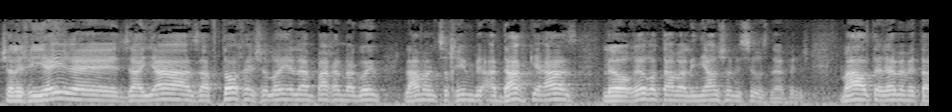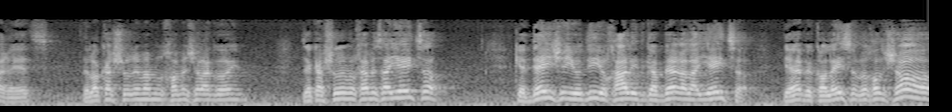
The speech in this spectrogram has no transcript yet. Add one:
שלחיירא זה היה, זה הבטוחה שלא יהיה להם פחד מהגויים, למה הם צריכים דווקא אז לעורר אותם על עניין של מסירות נפש. מה אל תראה במתרץ? זה לא קשור עם המלחמה של הגויים, זה קשור עם מלחמת היצר. כדי שיהודי יוכל להתגבר על היצר yeah, בכל עשר ובכל שור,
